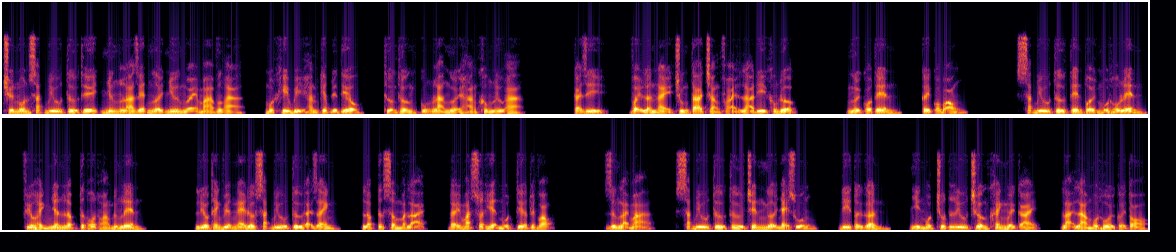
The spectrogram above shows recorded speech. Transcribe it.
chuyên môn sắt biêu tử thế nhưng là giết người như ngóe ma vương a, một khi bị hắn kiếp đến tiêu, thường thường cũng là người hàng không lưu a. Cái gì? Vậy lần này chúng ta chẳng phải là đi không được? Người có tên, cây có bóng. Sắt biêu tử tên tuổi một hô lên, phiêu hành nhân lập tức hốt hoảng đứng lên. Liêu thanh viễn nghe được sắt biêu tử đại danh, lập tức sầm mặt lại, đáy mắt xuất hiện một tia tuyệt vọng. Dừng lại mã sắt biêu tử từ trên ngựa nhảy xuống, đi tới gần, nhìn một chút lưu trường khanh mấy cái, lại là một hồi cười to,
